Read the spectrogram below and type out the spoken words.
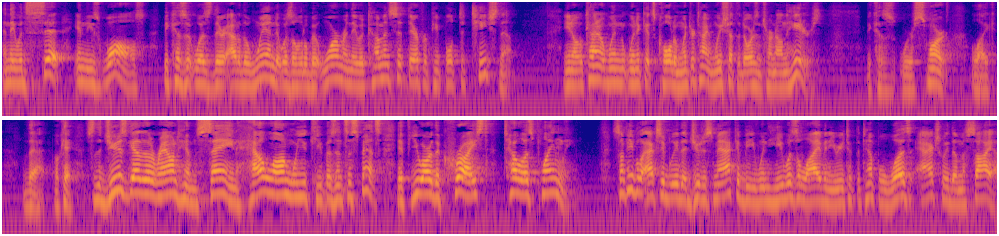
and they would sit in these walls because it was there out of the wind. It was a little bit warmer, and they would come and sit there for people to teach them. You know, kind of when, when it gets cold in wintertime, we shut the doors and turn on the heaters because we're smart like that. Okay, so the Jews gathered around him, saying, How long will you keep us in suspense? If you are the Christ, tell us plainly. Some people actually believe that Judas Maccabee, when he was alive and he retook the temple, was actually the Messiah,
